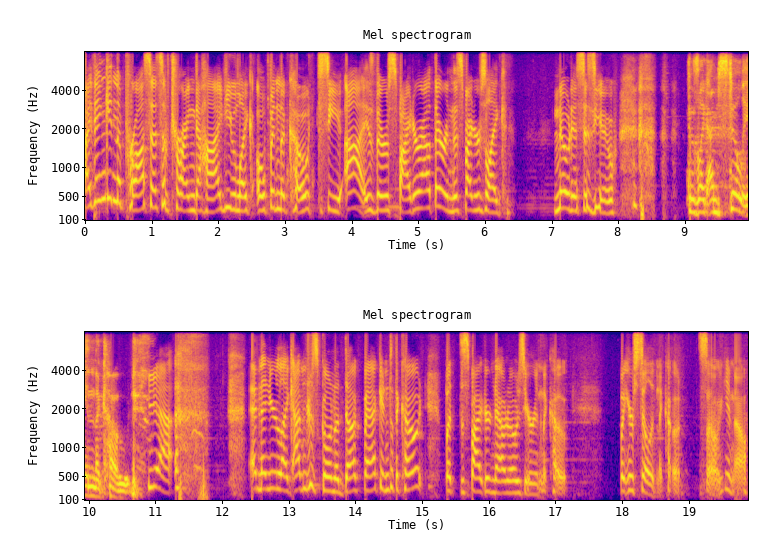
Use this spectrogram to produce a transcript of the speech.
I think in the process of trying to hide, you like open the coat to see, ah, is there a spider out there? And the spider's like notices you. Because like I'm still in the coat. Yeah. And then you're like, I'm just going to duck back into the coat, but the spider now knows you're in the coat. But you're still in the coat. So, you know.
